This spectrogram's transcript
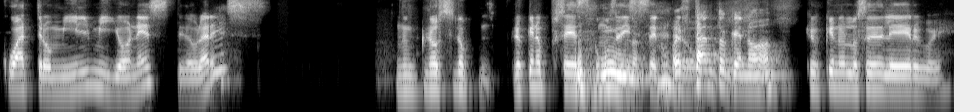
4 mil millones de dólares. No, no, creo que no sé cómo se dice. es tanto que no. Creo que no lo sé leer, güey.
